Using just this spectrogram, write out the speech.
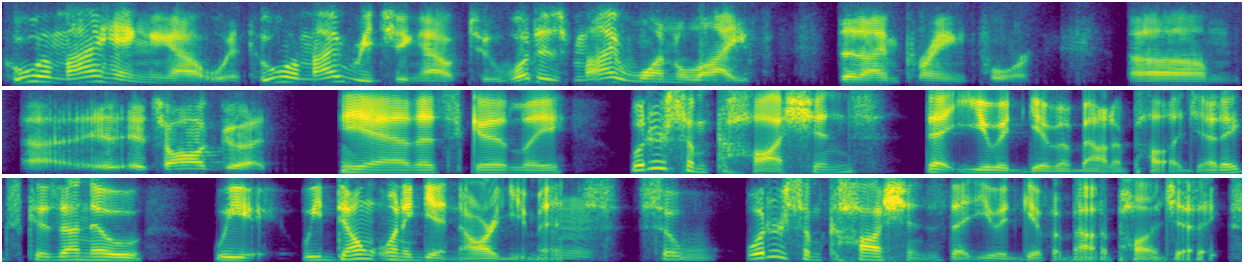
Who am I hanging out with? Who am I reaching out to? What is my one life that I'm praying for?" Um, uh, it, it's all good. Yeah, that's good, Lee. What are some cautions that you would give about apologetics? Because I know we we don't want to get in arguments. Mm. So, what are some cautions that you would give about apologetics?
